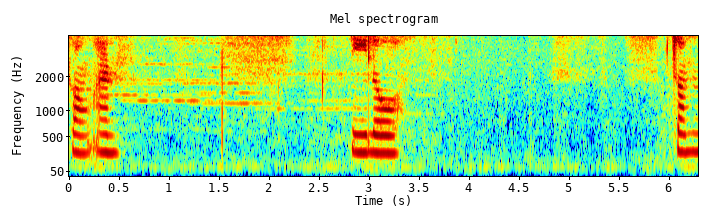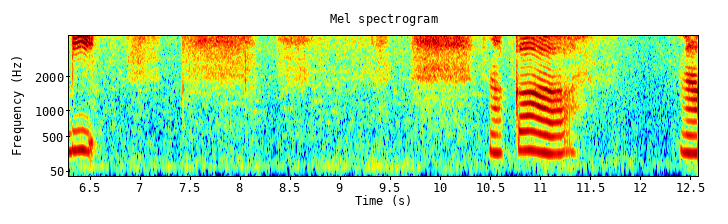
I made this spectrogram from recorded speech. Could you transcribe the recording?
สองอันดีโลซอมบี้ แล้วก็ เงา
